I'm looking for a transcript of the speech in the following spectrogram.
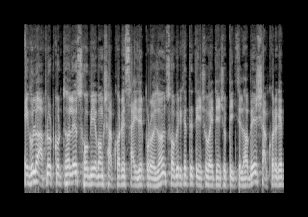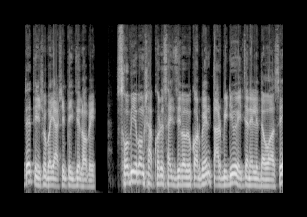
এগুলো আপলোড করতে হলে ছবি এবং স্বাক্ষরের সাইজের প্রয়োজন। ছবির ক্ষেত্রে তিনশো বাই তিনশো পিক্সেল হবে। স্বাক্ষরের ক্ষেত্রে তিনশো বাই আশি পিক্সেল হবে। ছবি এবং স্বাক্ষরের সাইজ যেভাবে করবেন, তার ভিডিও এই চ্যানেলে দেওয়া আছে।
